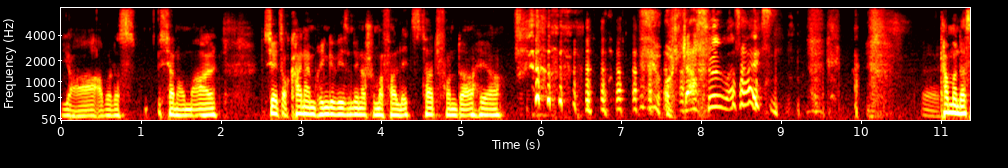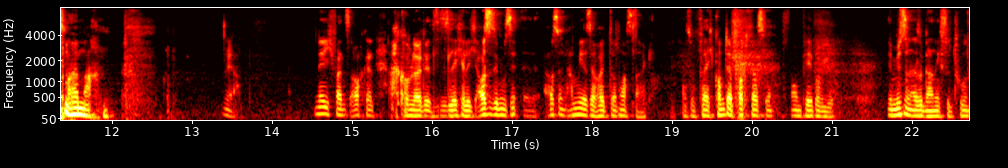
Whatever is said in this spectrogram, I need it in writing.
Ja, aber das ist ja normal. Ist ja jetzt auch keiner im Ring gewesen, den er schon mal verletzt hat. Von daher, Und das will was heißen. Kann man das mal machen. nee, ich fand's auch geil. Ach komm, Leute, das ist lächerlich. Außerdem, sind- äh, außerdem haben wir es ja heute Donnerstag. Also vielleicht kommt der Podcast ja dem Pay-Per-View. Wir müssen also gar nicht so tun.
